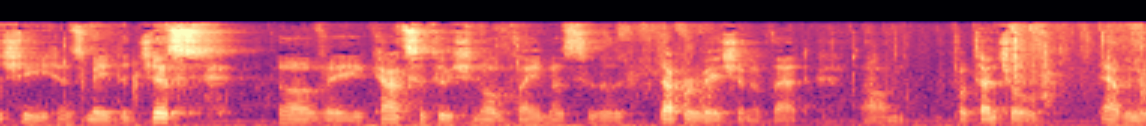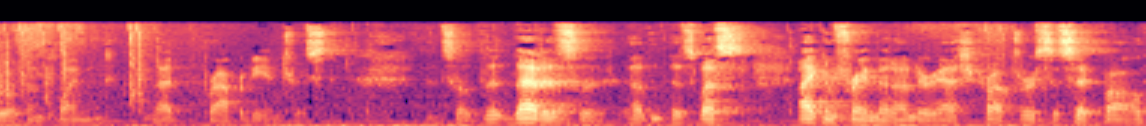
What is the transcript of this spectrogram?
she has made the gist of a constitutional claim as to the deprivation of that um, potential avenue of employment, that property interest. And so that is um, as best I can frame it under Ashcroft v. Iqbal,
